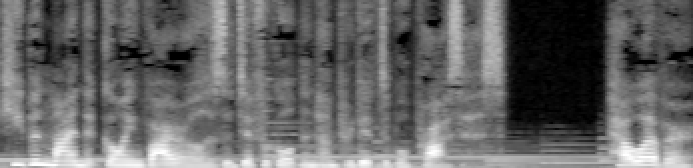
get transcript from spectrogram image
Keep in mind that going viral is a difficult and unpredictable process. However,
